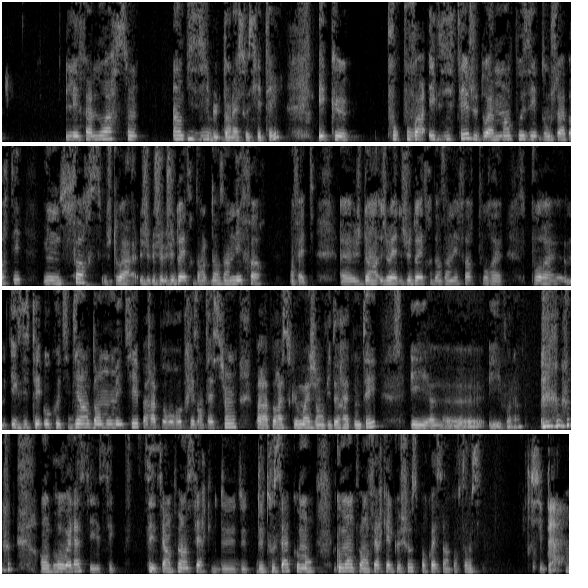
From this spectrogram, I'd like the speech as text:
les femmes noires sont invisibles dans la société et que pour pouvoir exister, je dois m'imposer. Donc, je dois apporter une force. Je dois, je, je, dois être dans, dans, un effort en fait. Euh, je, dois, être dans un effort pour, euh, pour euh, exister au quotidien dans mon métier par rapport aux représentations, par rapport à ce que moi j'ai envie de raconter. Et, et voilà. en gros, voilà, c'est c'est un peu un cercle de, de, de, tout ça. Comment, comment on peut en faire quelque chose? Pourquoi c'est important aussi? Super.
